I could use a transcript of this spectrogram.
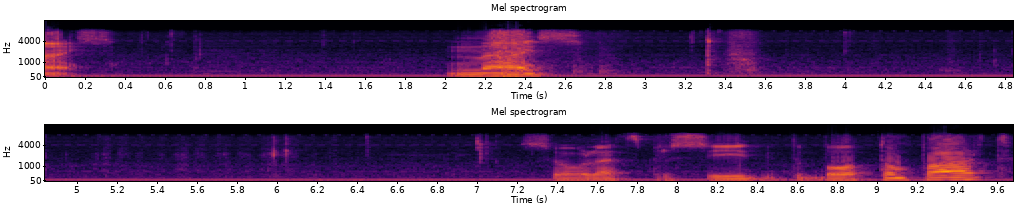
Nice. nice so let's proceed with the bottom part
